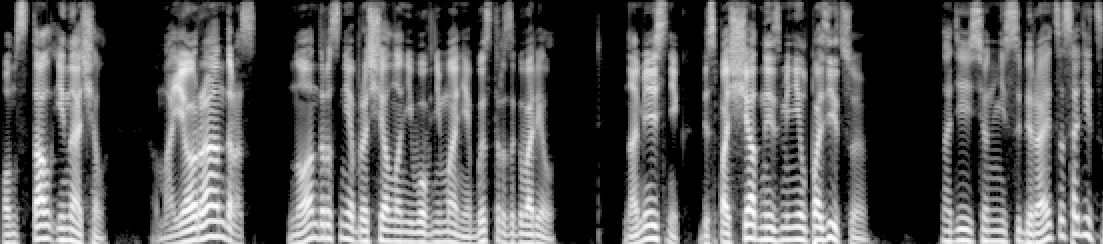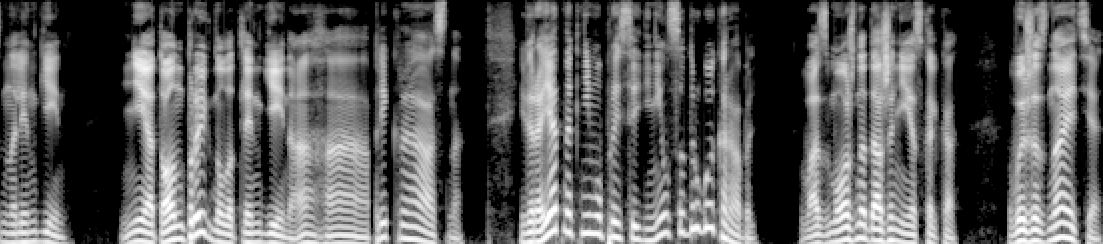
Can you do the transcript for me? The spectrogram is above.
Он встал и начал. «Майор Андрос!» Но Андрос не обращал на него внимания, быстро заговорил. «Наместник беспощадно изменил позицию». «Надеюсь, он не собирается садиться на Ленгейн?» «Нет, он прыгнул от Ленгейна». «Ага, прекрасно. И, вероятно, к нему присоединился другой корабль». «Возможно, даже несколько. Вы же знаете,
